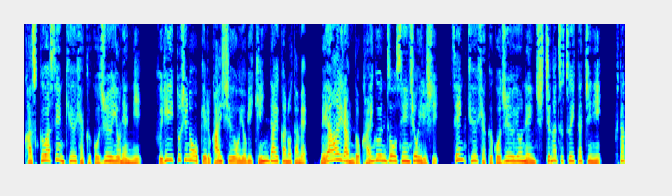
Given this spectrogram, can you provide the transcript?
カスクは1954年にフリートシュノーケル改修及び近代化のため、メアアイランド海軍造船所入りし、1954年7月1日に再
